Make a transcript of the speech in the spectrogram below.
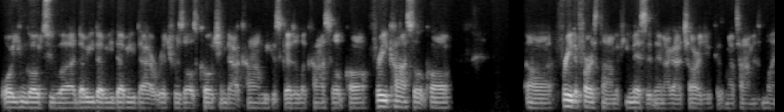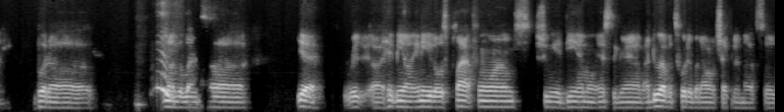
or you can go to uh, www.richresultscoaching.com. We can schedule a consult call, free consult call, uh, free the first time. If you miss it, then I got to charge you because my time is money. But uh, nonetheless, uh, yeah, uh, hit me on any of those platforms. Shoot me a DM on Instagram. I do have a Twitter, but I don't check it enough, so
